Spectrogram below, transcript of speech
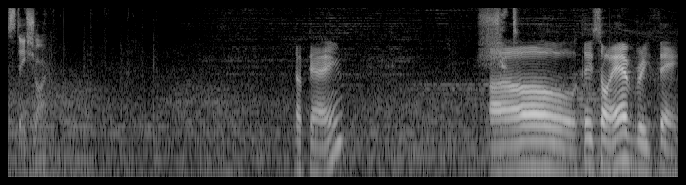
Stay sharp. Okay. Oh, they saw everything.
